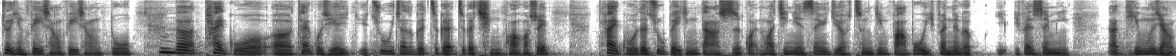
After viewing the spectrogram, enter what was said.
就已经非常非常多。嗯、那泰国呃，泰国其实也也注意到这个这个这个情况哈，所以泰国的驻北京大使馆的话，今年三月就曾经发布一份那个一一份声明，那题目讲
